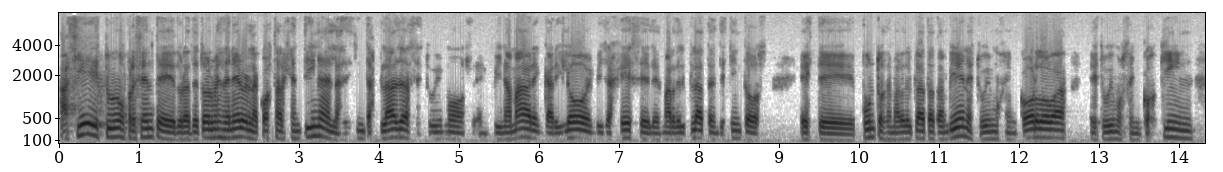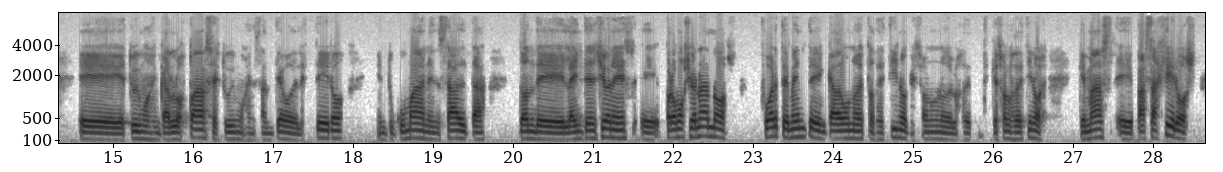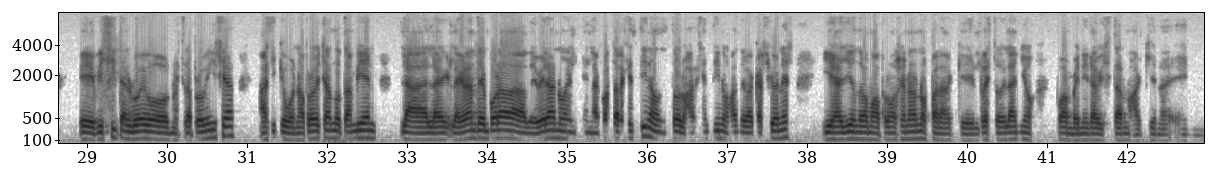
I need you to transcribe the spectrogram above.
Así estuvimos presentes durante todo el mes de enero en la costa argentina, en las distintas playas, estuvimos en Pinamar, en Cariló, en Villa Gesell, en Mar del Plata, en distintos este, puntos de Mar del Plata también, estuvimos en Córdoba, estuvimos en Cosquín, eh, estuvimos en Carlos Paz, estuvimos en Santiago del Estero, en Tucumán, en Salta, donde la intención es eh, promocionarnos fuertemente en cada uno de estos destinos que son uno de los que son los destinos que más eh, pasajeros visitan luego nuestra provincia así que bueno aprovechando también la, gran temporada de verano en, la costa argentina donde todos los argentinos van de vacaciones y es allí donde vamos a promocionarnos para que el resto del año puedan venir a visitarnos aquí en,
